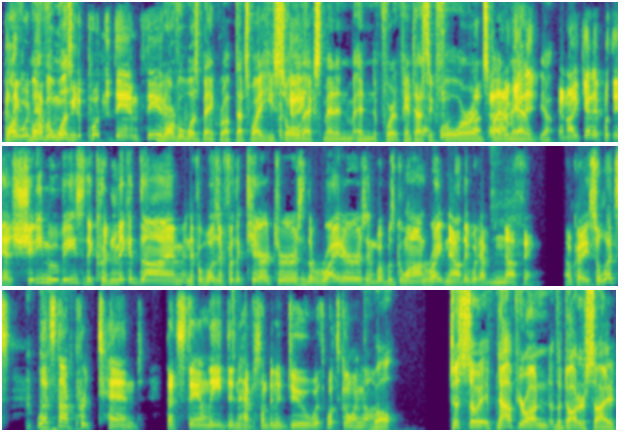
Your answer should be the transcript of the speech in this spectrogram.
Because they wouldn't Marvel have a was- movie to put in the damn theater. Marvel was bankrupt. That's why he sold Okay. X Men and and Fantastic Well, Four uh, and get Spider Man. Yeah, And I get it, but they had shitty movies. They couldn't make a dime. And if it wasn't for the characters and the writers and what was going on right now, they would have nothing. Okay. So let's let's not pretend that Stan Lee didn't have something to do with what's going on. Well, just so if now if you're on the daughter's side,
